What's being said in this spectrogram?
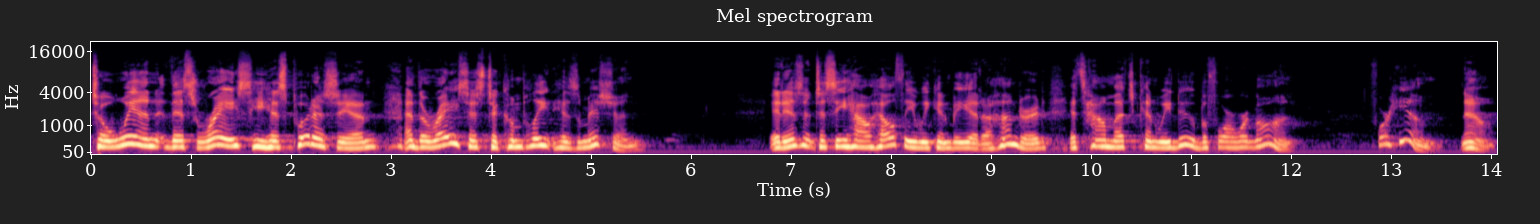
to win this race He has put us in, and the race is to complete His mission. It isn't to see how healthy we can be at 100, it's how much can we do before we're gone for Him. Now,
